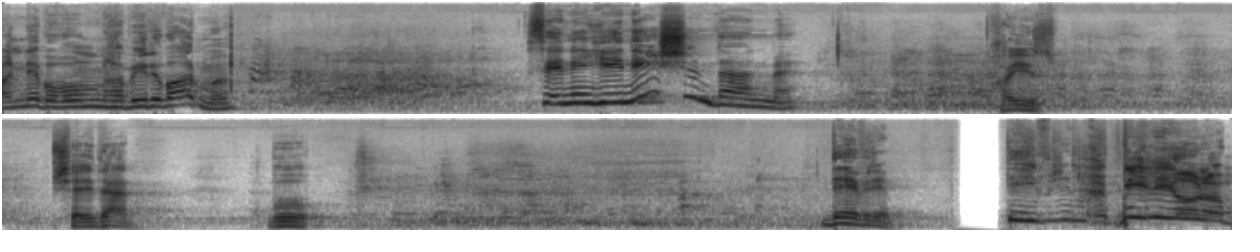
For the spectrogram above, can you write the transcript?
Anne babamın haberi var mı? Senin yeni işinden mi? Hayır. Şeyden. Bu. Devrim. Devrim. Biliyorum.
